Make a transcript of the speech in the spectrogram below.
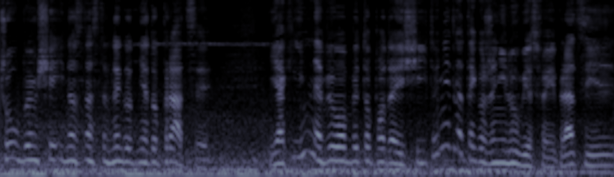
czułbym się idąc następnego dnia do pracy jak inne byłoby to podejście i to nie dlatego, że nie lubię swojej pracy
